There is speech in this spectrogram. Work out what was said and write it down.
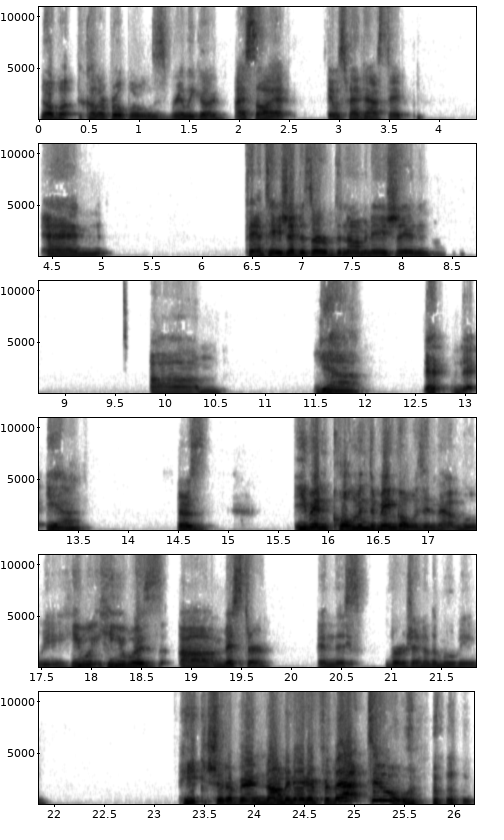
No, but the color purple was really good. I saw it. It was fantastic. And Fantasia deserved the nomination. Um yeah. It, yeah. There's even Colman Domingo was in that movie. He he was uh Mister in this version of the movie. He should have been nominated for that too.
